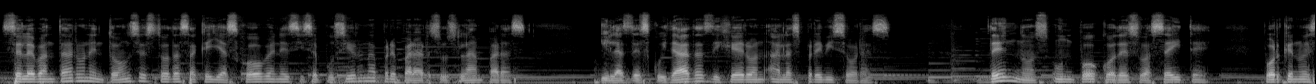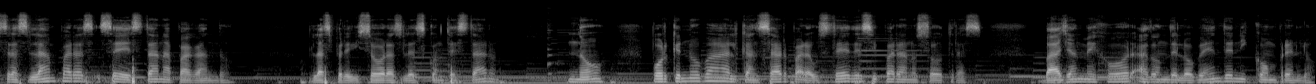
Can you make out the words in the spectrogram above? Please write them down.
Se levantaron entonces todas aquellas jóvenes y se pusieron a preparar sus lámparas, y las descuidadas dijeron a las previsoras, Dennos un poco de su aceite, porque nuestras lámparas se están apagando. Las previsoras les contestaron, No, porque no va a alcanzar para ustedes y para nosotras. Vayan mejor a donde lo venden y cómprenlo.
